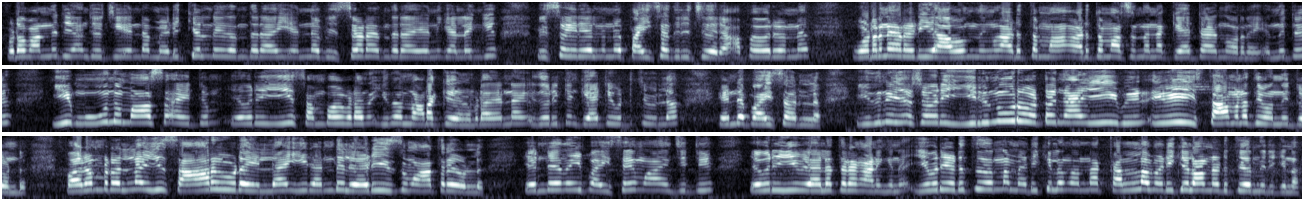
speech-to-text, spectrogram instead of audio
ഇവിടെ വന്നിട്ട് ഞാൻ ചോദിച്ചു എന്റെ മെഡിക്കലിന്റെ ഇത് എന്തരായി? എന്റെ വിസയുടെ എന്തരായി? എനിക്ക് അല്ലെങ്കിൽ വിസ ഇരയിൽ നിന്ന് പൈസ തിരിച്ചു തരാം. അപ്പോൾ അവരൊന്ന് ഉടനെ റെഡിയാവും നിങ്ങൾ അടുത്ത അടുത്ത മാസം തന്നെ കയറ്റാമെന്ന് പറഞ്ഞു. എന്നിട്ട് ഈ മൂന്ന് മാസമായിട്ടും ഇവർ ഈ സംഭവം ഇവിടെ ഇത് നടക്കുകയാണ്. ഇവിടെ എന്നെ ഇതൊരിക്കലും കയറ്റി വിട്ടിട്ടില്ല. എന്റെ പൈസ ഇല്ല ഇതിന് ശേഷം ഒരു ഇരുന്നൂറ് വട്ടം ഞാൻ ഈ ഈ സ്ഥാപനത്തിൽ വന്നിട്ടുണ്ട്. പരമ്പരല്ല ഈ സാറ് ഇവിടെ ഇല്ല. ഈ രണ്ട് ലേഡീസ് മാത്രമേ ഉള്ളൂ. എന്റെ ഈ പൈസയും വാങ്ങിച്ചിട്ട് ഇവർ ഈ വേലത്തരം കാണിക്കുന്നത്. ഇവർ എടുത്തു തന്ന മെഡിക്കൽ എന്ന് പറഞ്ഞാൽ കള്ള മെഡിക്കലാണ് എടുത്തു തന്നിരിക്കുന്നത്.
